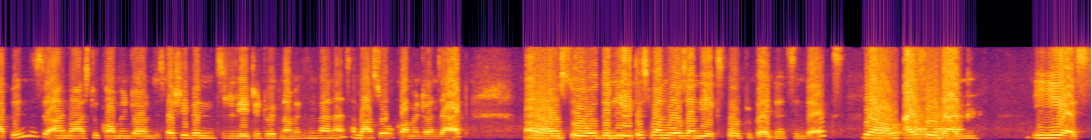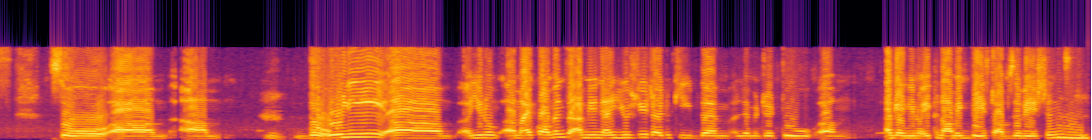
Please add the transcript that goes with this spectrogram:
happens i'm asked to comment on especially when it's related to economics and finance i'm asked to comment on that uh, yeah. so the latest one was on the export preparedness index yeah i saw um, that yes so um, um, the only um, you know uh, my comments i mean i usually try to keep them limited to um, again you know economic based observations mm-hmm.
